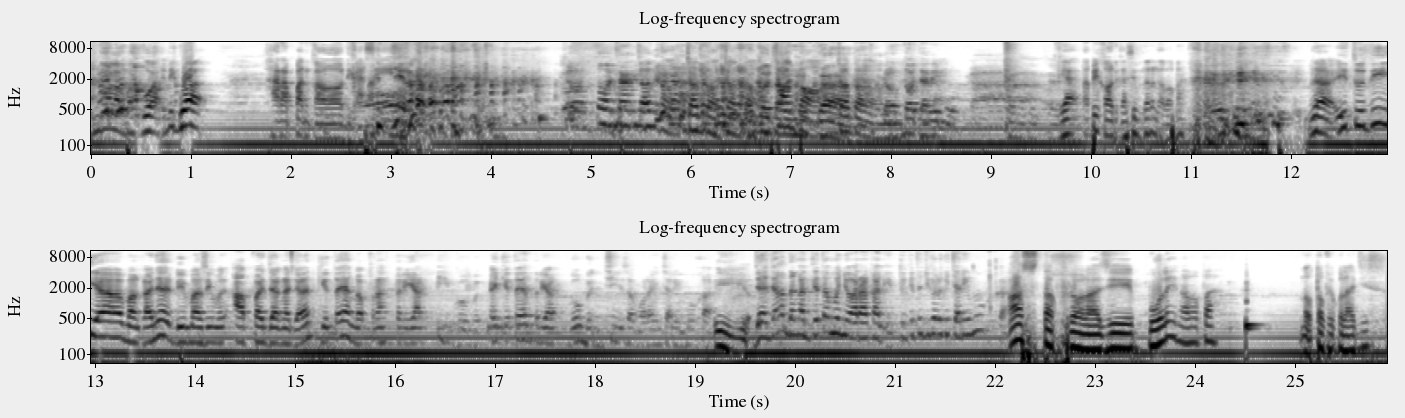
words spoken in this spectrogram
Enggak lah buat gua. Ini gua harapan kalau dikasih. Contoh cari Contoh, contoh, contoh, Contoh cari contoh, muka. contoh. contoh cari muka Ya, tapi kalau dikasih beneran nggak apa-apa. Nah itu dia makanya di masing apa jangan-jangan kita yang nggak pernah teriak eh kita yang teriak gue benci sama orang yang cari muka. Iya. Jangan-jangan dengan kita menyuarakan itu kita juga lagi cari muka. Astagfirullahaladzim Boleh nggak apa-apa No Taufikul Aziz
